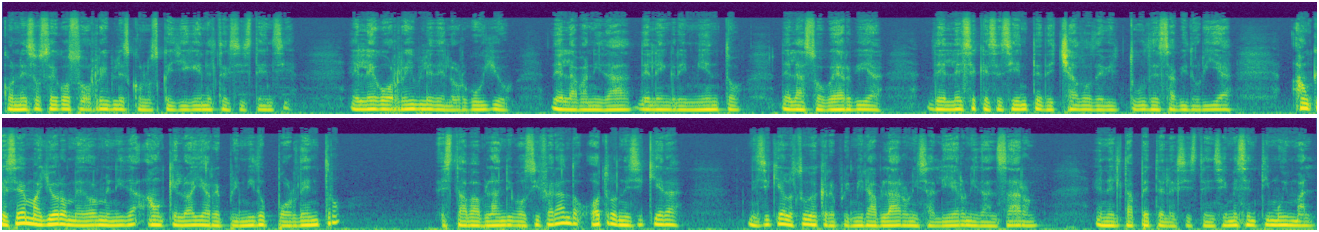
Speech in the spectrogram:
con esos egos horribles con los que llegué en esta existencia. El ego horrible del orgullo, de la vanidad, del engreimiento, de la soberbia, del ese que se siente dechado de virtud, de sabiduría, aunque sea mayor o menor medida, aunque lo haya reprimido por dentro, estaba hablando y vociferando. Otros ni siquiera, ni siquiera los tuve que reprimir, hablaron y salieron y danzaron en el tapete de la existencia. Y me sentí muy mal.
